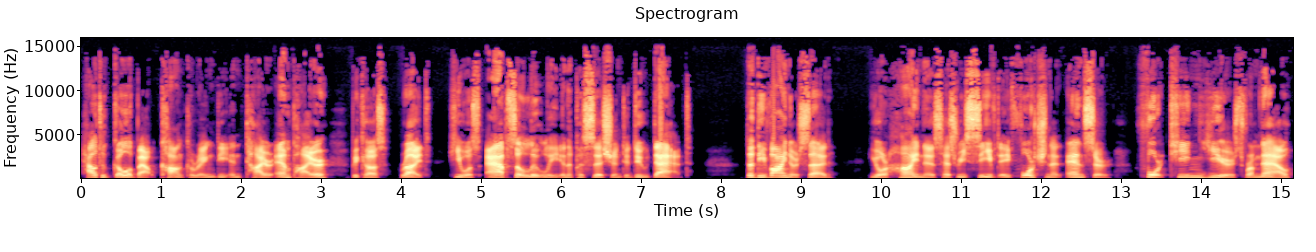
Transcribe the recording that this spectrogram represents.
how to go about conquering the entire empire, because, right, he was absolutely in a position to do that. The diviner said, Your Highness has received a fortunate answer. Fourteen years from now,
